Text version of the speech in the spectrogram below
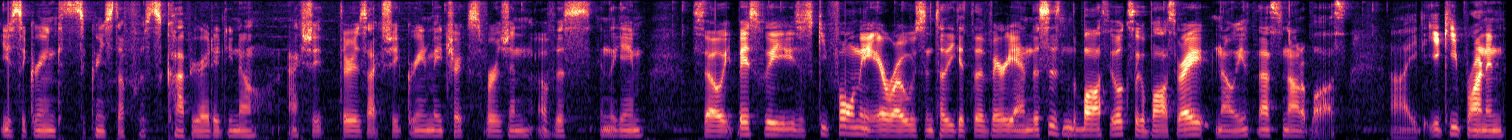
use the green because the green stuff was copyrighted, you know. Actually, there is actually green matrix version of this in the game. So basically, you just keep following the arrows until you get to the very end. This isn't the boss. It looks like a boss, right? No, that's not a boss. Uh, you, you, keep running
